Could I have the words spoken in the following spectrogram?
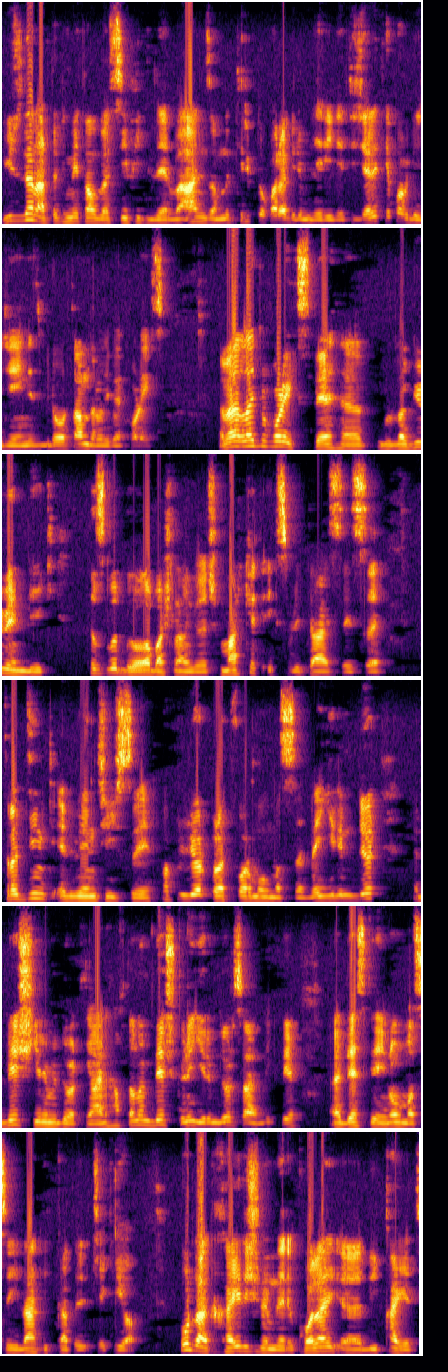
Yüzden artık metal ve CFD'ler ve aynı zamanda kripto para birimleriyle ticaret yapabileceğiniz bir ortamdır LiberForex. Ve LiberForex'te e, burada güvenlik, hızlı bir yola başlangıç, market expertise'si, trading advantage'si, popüler platform olması ve 24 5-24 yani haftanın 5 günü 24 saatlik bir e, desteğin olmasıyla dikkati çekiyor. Burada kayıt işlemleri kolay e, bir kayıt,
